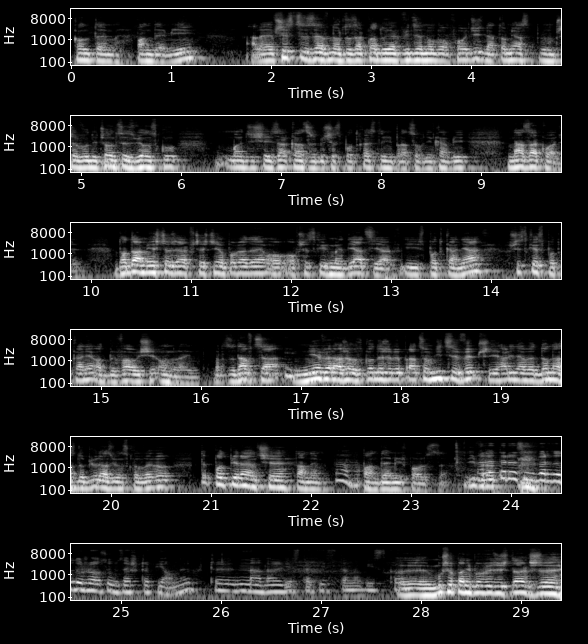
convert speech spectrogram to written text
kątem pandemii ale wszyscy z zewnątrz do zakładu, jak widzę, mogą wchodzić, natomiast przewodniczący związku ma dzisiaj zakaz, żeby się spotkać z tymi pracownikami na zakładzie. Dodam jeszcze, że jak wcześniej opowiadałem o, o wszystkich mediacjach i spotkaniach, wszystkie spotkania odbywały się online. Pracodawca nie wyrażał zgody, żeby pracownicy wy przyjechali nawet do nas, do biura związkowego, podpierając się stanem Aha. pandemii w Polsce. Ale teraz jest bardzo dużo osób zaszczepionych. Czy nadal jest takie stanowisko? E, muszę Pani powiedzieć tak, że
